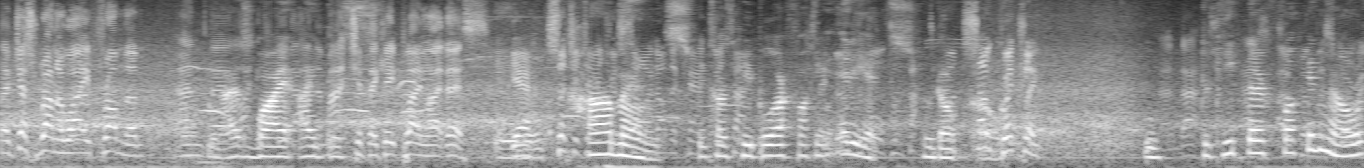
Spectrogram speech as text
They've just run away from them, and That's why I in the match if they keep playing like this. Yeah, such a dangerous side on the comments because people are fucking idiots who don't So know quickly. To keep their fucking nose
